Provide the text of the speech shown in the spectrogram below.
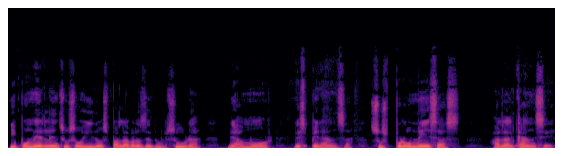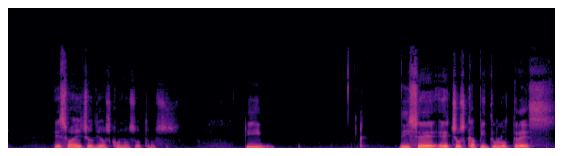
y ponerle en sus oídos palabras de dulzura, de amor, de esperanza, sus promesas al alcance. Eso ha hecho Dios con nosotros. Y dice Hechos capítulo 3,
